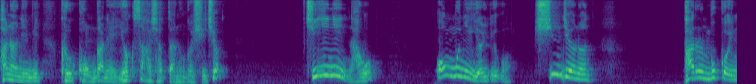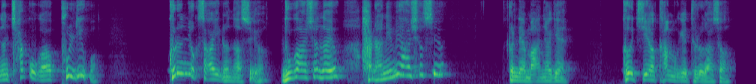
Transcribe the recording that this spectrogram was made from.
하나님이 그 공간에 역사하셨다는 것이죠. 지진이 나고 옥문이 열리고 심지어는 발을 묶고 있는 착고가 풀리고 그런 역사가 일어났어요. 누가 하셨나요? 하나님이 하셨어요. 그런데 만약에 그 지하 감옥에 들어가서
